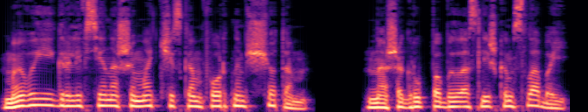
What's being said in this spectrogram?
Мы выиграли все наши матчи с комфортным счетом. Наша группа была слишком слабой.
